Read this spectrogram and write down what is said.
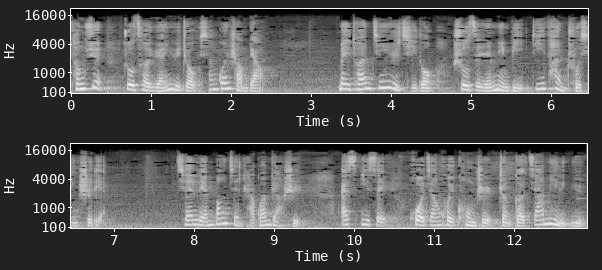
腾讯注册元宇宙相关商标。美团今日启动数字人民币低碳出行试点。前联邦检察官表示。SEC 或将会控制整个加密领域。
